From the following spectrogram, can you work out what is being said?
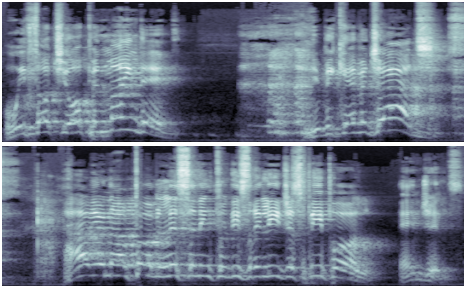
We thought you open-minded. You became a judge. How you now talk, listening to these religious people? Angels.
